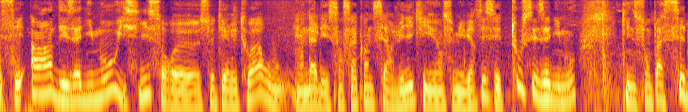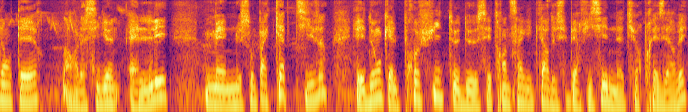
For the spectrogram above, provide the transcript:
C'est un des animaux ici sur euh, ce territoire où on a les 150 cervidés qui vivent en semi-liberté. C'est tous ces animaux qui ne sont pas sédentaires. Alors la cigogne, elle l'est, mais elles ne sont pas captives. Et donc elle profite de ces 35 hectares de superficie de nature préservée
